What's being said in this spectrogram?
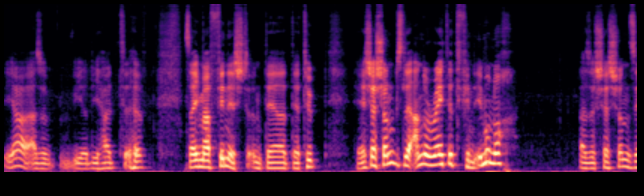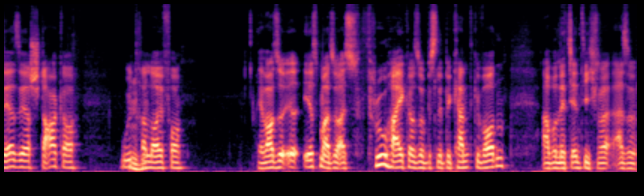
ja, also wie er die halt, äh, sag ich mal, finisht. Und der, der Typ, der ist ja schon ein bisschen underrated, finde immer noch. Also ist ja schon ein sehr, sehr starker Ultraläufer. Er war so erstmal so als Through-Hiker so ein bisschen bekannt geworden, aber letztendlich war, also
